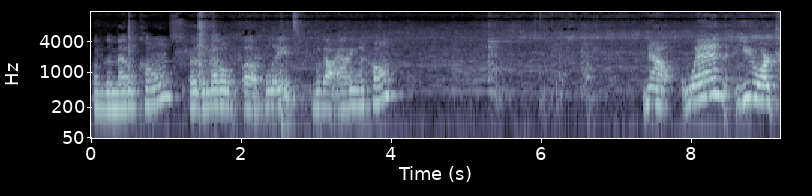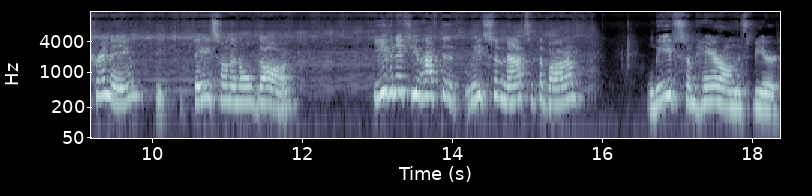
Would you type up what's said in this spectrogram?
of the metal cones, or the metal uh, blades without adding a comb. Now, when you are trimming the face on an old dog, even if you have to leave some mats at the bottom, Leave some hair on this beard.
